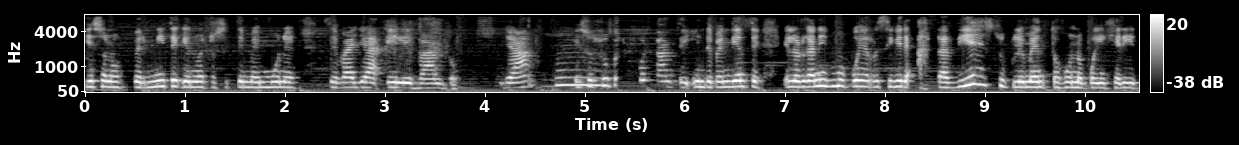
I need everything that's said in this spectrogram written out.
y eso nos permite que nuestro sistema inmune se vaya elevando. ¿Ya? Eso es súper importante, independiente. El organismo puede recibir hasta 10 suplementos, uno puede ingerir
